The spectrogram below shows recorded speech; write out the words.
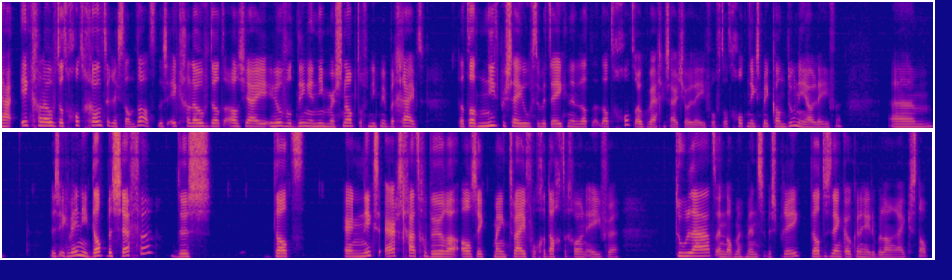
ja, ik geloof dat God groter is dan dat. Dus ik geloof dat als jij heel veel dingen niet meer snapt of niet meer begrijpt, dat dat niet per se hoeft te betekenen dat, dat God ook weg is uit jouw leven. Of dat God niks meer kan doen in jouw leven. Ehm, dus ik weet niet, dat beseffen. Dus dat er niks ergs gaat gebeuren als ik mijn twijfelgedachten gewoon even toelaat en dat met mensen bespreek. Dat is denk ik ook een hele belangrijke stap.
